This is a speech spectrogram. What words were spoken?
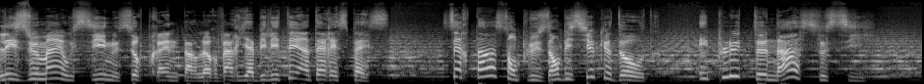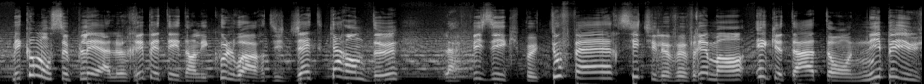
Les humains aussi nous surprennent par leur variabilité interespèce. Certains sont plus ambitieux que d'autres et plus tenaces aussi. Mais comme on se plaît à le répéter dans les couloirs du Jet 42, la physique peut tout faire si tu le veux vraiment et que t'as ton IPU.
